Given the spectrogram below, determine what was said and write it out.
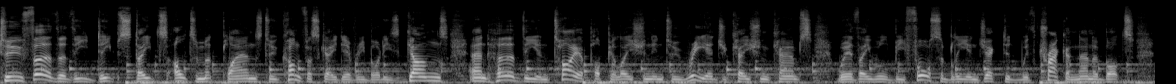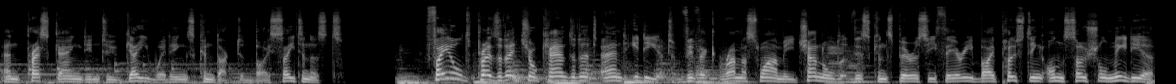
to further the deep state's ultimate plans to confiscate everybody's guns and herd the entire population into re education camps where they will be forcibly injected with tracker nanobots and press ganged into gay weddings conducted by Satanists. Failed presidential candidate and idiot Vivek Ramaswamy channeled this conspiracy theory by posting on social media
